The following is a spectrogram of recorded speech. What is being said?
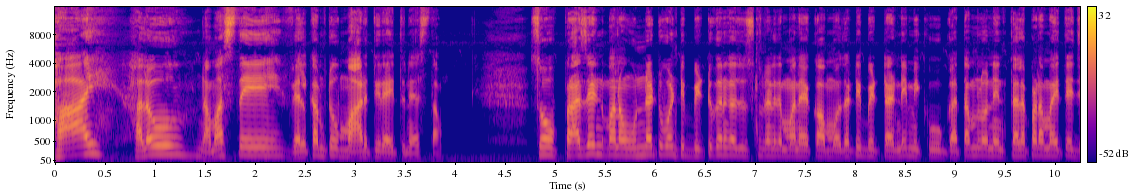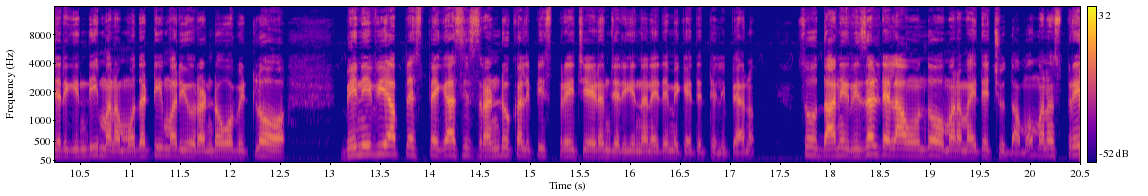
Hi hello namaste welcome to Maruti రైతు నేస్తాం. సో ప్రజెంట్ మనం ఉన్నటువంటి బిట్టు కనుక చూసుకున్నట్లయితే మన యొక్క మొదటి బిట్ అండి. మీకు గతంలో నేను తెలపడం అయితే జరిగింది. మన మొదటి మరియు రెండవ బిట్లో బెనివియా ప్లస్ పెగాసిస్ రెండు కలిపి స్ప్రే చేయడం జరిగిందని అయితే మీకైతే తెలిపాను. సో దాని రిజల్ట్ ఎలా ఉందో మనం అయితే చూద్దాము. మనం స్ప్రే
